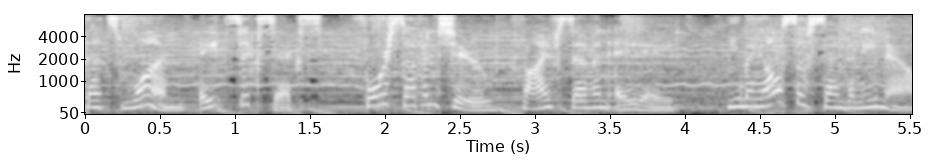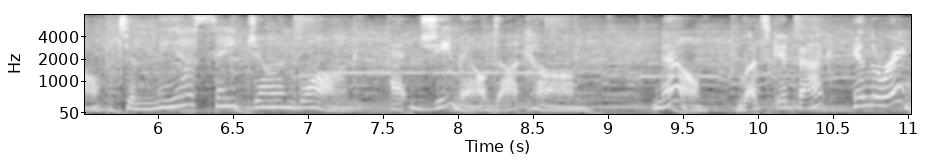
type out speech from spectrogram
That's 1 866 472 5788 You may also send an email to Mia St. John blog at gmail.com. Now, let's get back in the ring.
